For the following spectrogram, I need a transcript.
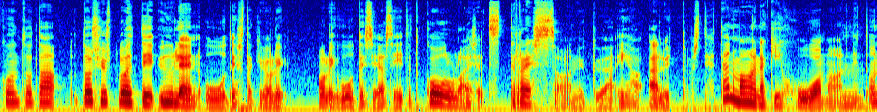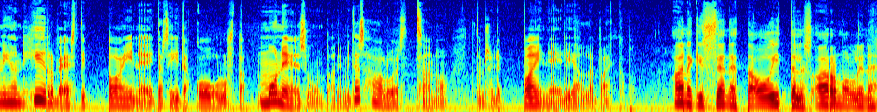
kun tota, tos just luettiin Ylen uutistakin, oli, oli uutisia siitä, että koululaiset stressaa nykyään ihan älyttömästi. Ja tämän mä ainakin huomaan, mm. että on ihan hirveästi paineita siitä koulusta moneen suuntaan. Niin mitä sä haluaisit sanoa tämmöiselle paineilijalle vaikkapa? Ainakin sen, että oo itsellesi armollinen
